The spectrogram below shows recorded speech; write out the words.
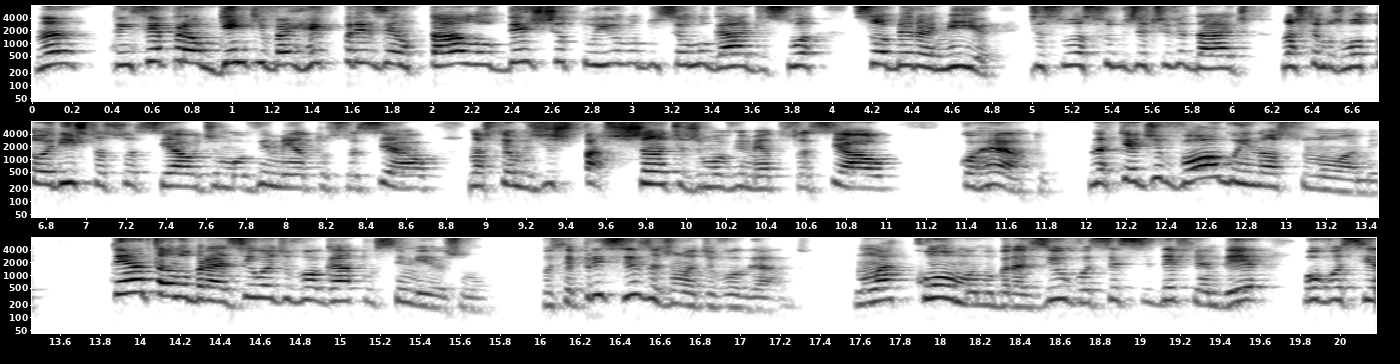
Né? Tem sempre alguém que vai representá-lo ou destituí-lo do seu lugar, de sua soberania, de sua subjetividade. Nós temos motorista social de movimento social, nós temos despachante de movimento social, correto? Né? Que advogam em nosso nome. Tenta no Brasil advogar por si mesmo. Você precisa de um advogado. Não há como no Brasil você se defender ou você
